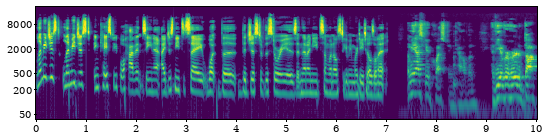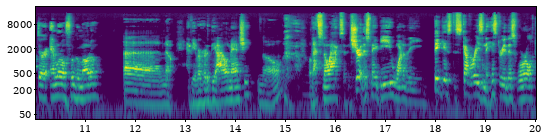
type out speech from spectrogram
Let me just let me just in case people haven't seen it, I just need to say what the the gist of the story is, and then I need someone else to give me more details on it. Let me ask you a question, Calvin. Have you ever heard of Dr. Emerald Fukumoto? Uh, no. Have you ever heard of the Isle of Manchi? No. well, that's no accident. Sure, this may be one of the biggest discoveries in the history of this world,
